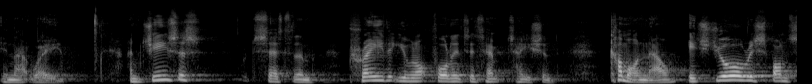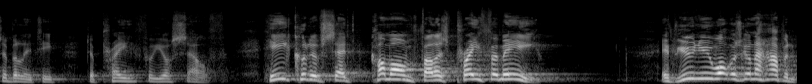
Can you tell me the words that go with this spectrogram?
in that way. And Jesus says to them, Pray that you will not fall into temptation. Come on now, it's your responsibility to pray for yourself. He could have said, Come on, fellas, pray for me. If you knew what was going to happen,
